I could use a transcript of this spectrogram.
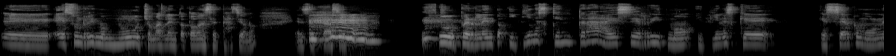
eh, es un ritmo mucho más lento, todo en cetáceo, ¿no? En cetáceo. Súper lento. Y tienes que entrar a ese ritmo y tienes que, que ser como, un,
